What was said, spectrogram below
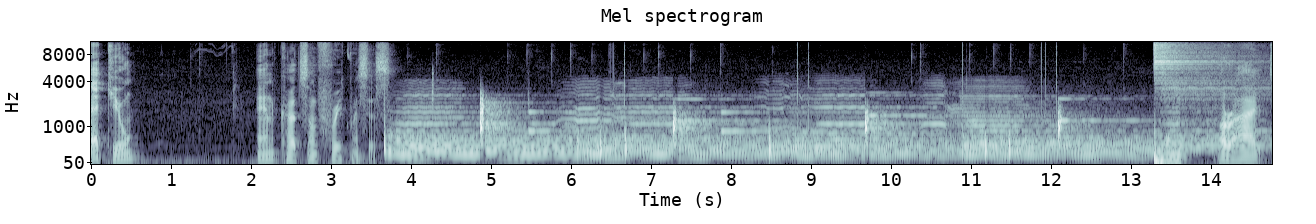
a EQ and cut some frequencies. Alright.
